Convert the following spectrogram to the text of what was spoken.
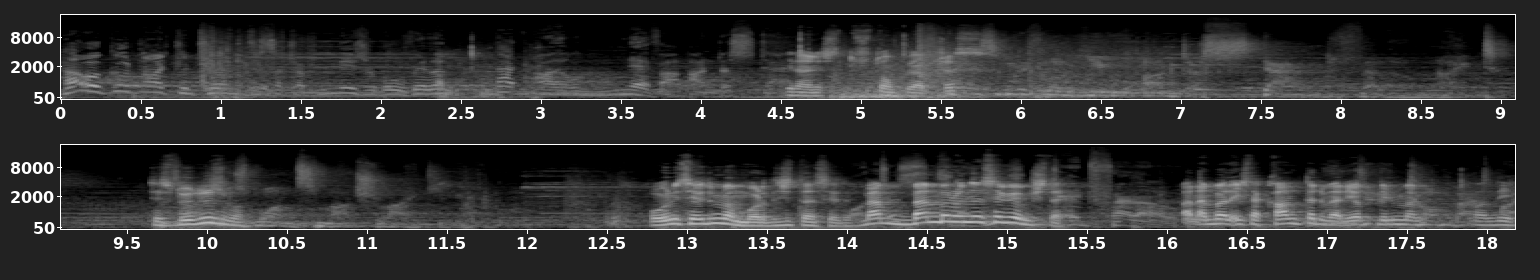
How a good knight can turn into such a miserable villain, that I'll never understand. Yine aynı stompu yapacağız. Sesi duydunuz mu? Oyunu sevdim ben bu arada cidden sevdim. Ben ben böyle oyunları seviyorum işte. Bana böyle işte counter ver yok bilmem falan değil.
